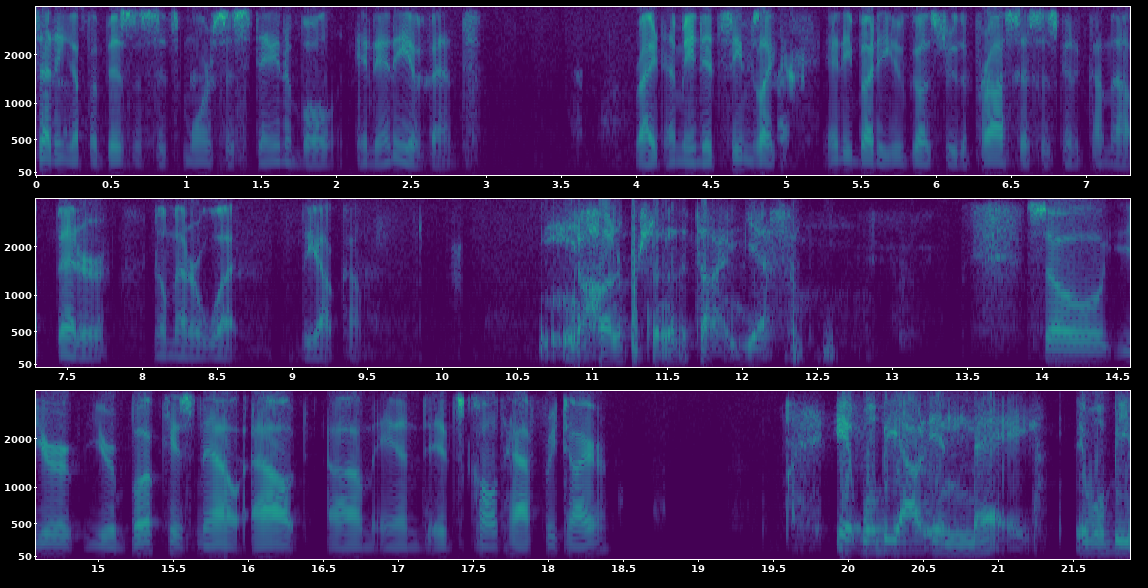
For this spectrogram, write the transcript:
setting up a business that's more sustainable in any event. Right? I mean, it seems like anybody who goes through the process is going to come out better, no matter what the outcome. 100% of the time, yes. so your your book is now out, um, and it's called Half Retire. It will be out in May. It will be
